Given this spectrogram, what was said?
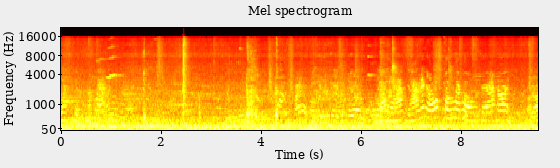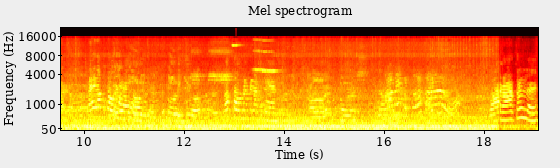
Chắc dịch nó khác dạ dạ dạ lấy đồ ốc tương hay thường kìa anh ơi lấy ốc tương hay là thường ốc tương 55 ngàn. Rồi ra cái liền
